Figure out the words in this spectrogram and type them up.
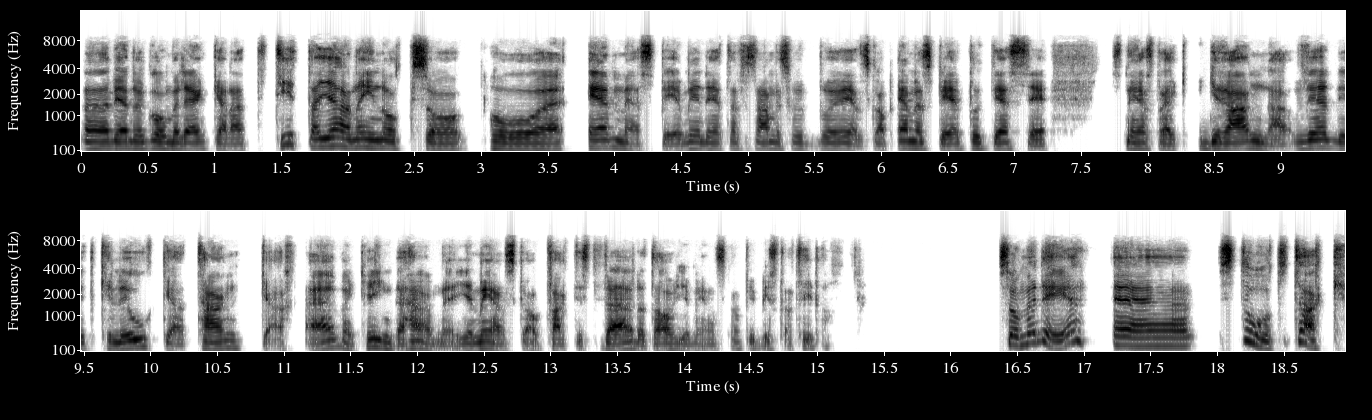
när vi ändå går med länkarna, titta gärna in också på eh, MSB, Myndigheten för samhällsberedskap, msb.se snedstreck grannar. Väldigt kloka tankar även kring det här med gemenskap, faktiskt värdet av gemenskap i bistra tider. Så med det, eh, stort tack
